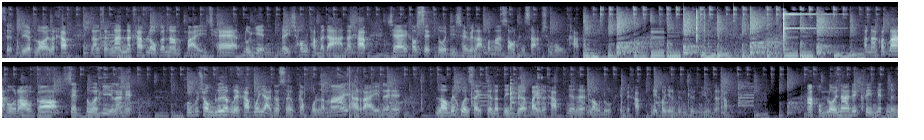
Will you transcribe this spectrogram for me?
เสร็จเรียบร้อยแล้วครับ หลังจากนั้นนะครับเราก็นำไปแช่ตู้เย็นในช่องธรรมดานะครับ แช่ให้เขาเซ็ตตัวดีใช้เวลาประมาณ 2-3 ชั่วโมงครับพานาคอตต้าของเราก็เซ็ตตัวดีแล้วฮะ คุณผู้ชมเลือกเลยครับ ว่าอยากจะเสิร์ฟกับผลไม้อะไรนะฮะเราไม่ควรใส่เจลาตินเยอะไปนะครับเนี่ยนะฮะลองดูเห็นไหมครับ นี่เขายังดึงๆอยู่นะครับอะผมโรยหน้าด้วยครีมนิดหนึ่ง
